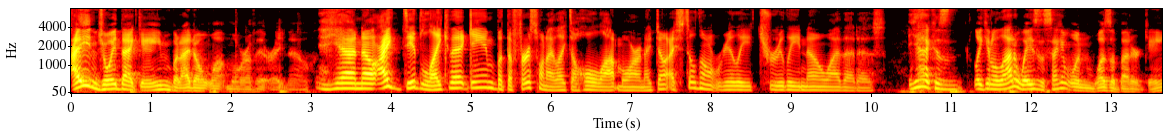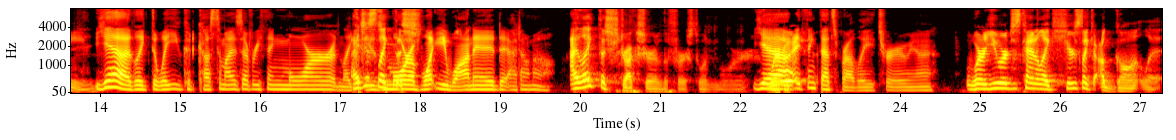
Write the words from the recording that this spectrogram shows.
I enjoyed that game, but I don't want more of it right now. Yeah, no, I did like that game, but the first one I liked a whole lot more, and I don't, I still don't really truly know why that is. Yeah, because like in a lot of ways, the second one was a better game. Yeah, like the way you could customize everything more, and like I just use like more sh- of what you wanted. I don't know. I like the structure of the first one more. Yeah, where, I think that's probably true. Yeah. where you were just kind of like, here's like a gauntlet,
